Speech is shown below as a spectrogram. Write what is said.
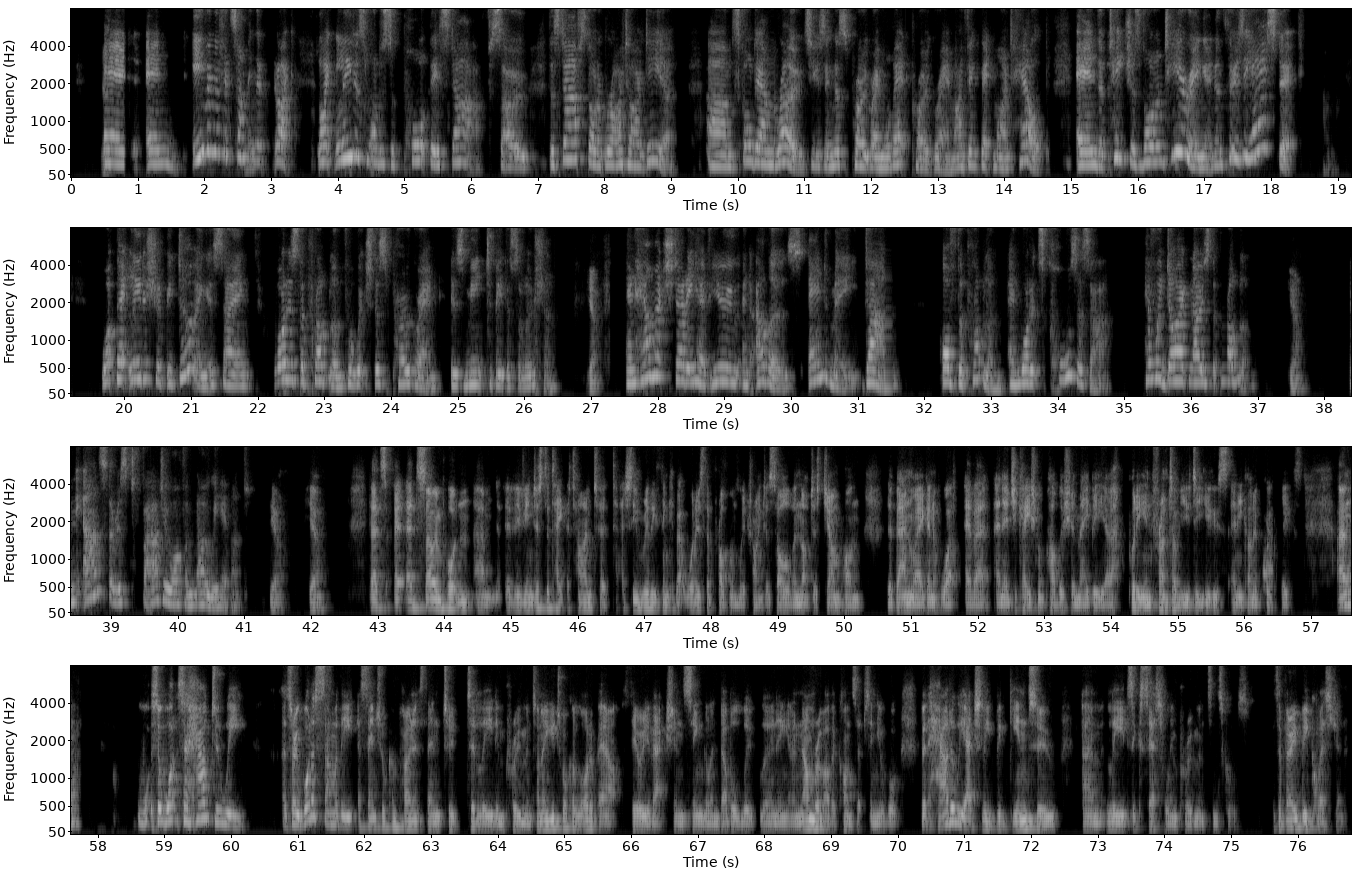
Yeah. And and even if it's something that like like leaders want to support their staff. So the staff's got a bright idea. Um, school down the roads using this program or that program. I think that might help. And the teacher's volunteering and enthusiastic. What that leader should be doing is saying, what is the problem for which this program is meant to be the solution? Yeah. And how much study have you and others and me done of the problem and what its causes are? Have we diagnosed the problem? Yeah. And the answer is far too often no, we haven't. Yeah. Yeah. That's it's so important, um, Viviane, just to take the time to, to actually really think about what is the problem we're trying to solve and not just jump on the bandwagon of whatever an educational publisher may be uh, putting in front of you to use any kind of quick fix. Um, yeah. So what? So how do we sorry, what are some of the essential components then to, to lead improvement? I know you talk a lot about theory of action, single and double loop learning, and a number of other concepts in your book. But how do we actually begin to um, lead successful improvements in schools? It's a very big question.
